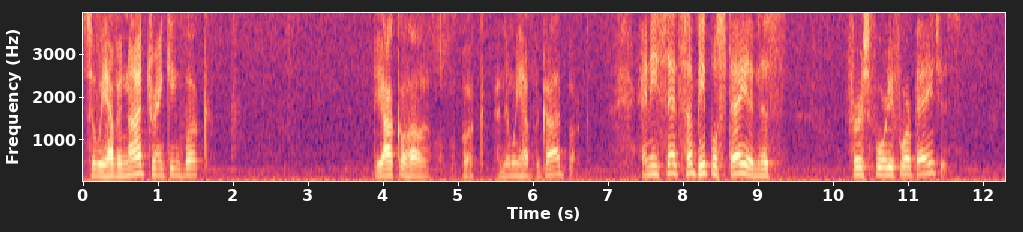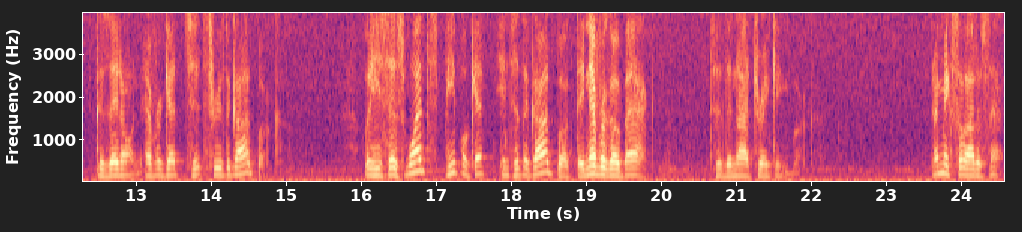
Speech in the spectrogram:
So we have a not drinking book, the alcohol book, and then we have the God book. And he said some people stay in this first 44 pages because they don't ever get to, through the God book. But he says once people get into the God book, they never go back to the not drinking book. That makes a lot of sense.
